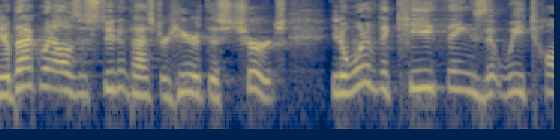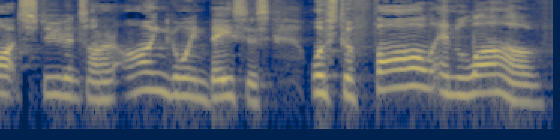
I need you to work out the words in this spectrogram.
You know, back when I was a student pastor here at this church, you know, one of the key things that we taught students on an ongoing basis was to fall in love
